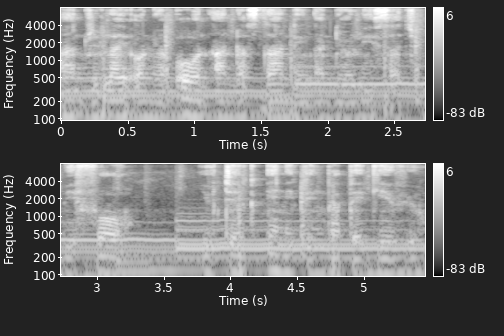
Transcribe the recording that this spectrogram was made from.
and rely on your own understanding and your research before you take anything that they give you.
